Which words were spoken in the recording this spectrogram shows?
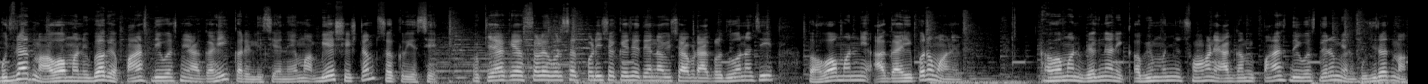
ગુજરાતમાં હવામાન વિભાગે પાંચ દિવસની આગાહી કરેલી છે અને એમાં બે સિસ્ટમ સક્રિય છે. તો કયા કયા સ્થળે વરસાદ પડી શકે છે તેના વિશે આપણે આગળ જોવાના છીએ. તો હવામાનની આગાહી પ્રમાણે હવામાન વૈજ્ઞાનિક અભિમન્યુ ચૌહાણે આગામી પાંચ દિવસ દરમિયાન ગુજરાતમાં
